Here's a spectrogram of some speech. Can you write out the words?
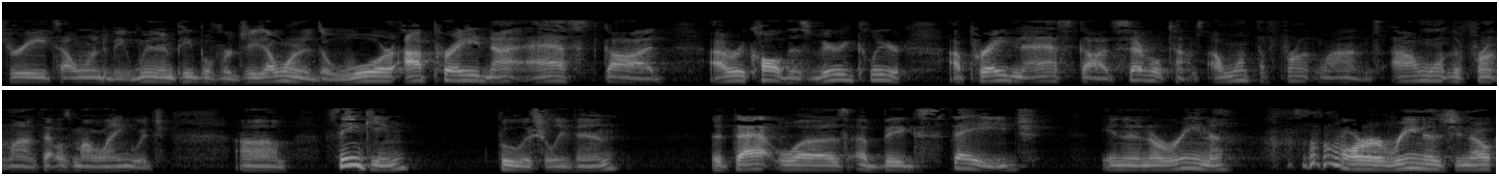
streets. I wanted to be winning people for Jesus. I wanted to war. I prayed and I asked God I recall this very clear. I prayed and asked God several times, I want the front lines. I want the front lines. That was my language. Um, thinking, foolishly then, that that was a big stage in an arena or arenas, you know,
